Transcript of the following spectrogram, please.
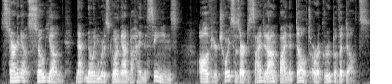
Starting out so young, not knowing what is going on behind the scenes, all of your choices are decided on by an adult or a group of adults.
